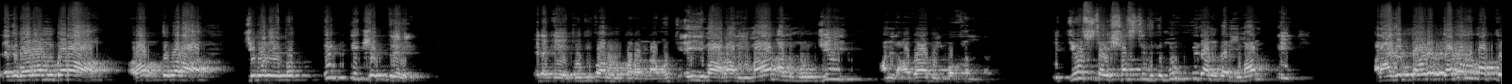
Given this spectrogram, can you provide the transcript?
এটাকে বরণ করা, রপ্ত করা, জীবনের প্রত্যেকটি ক্ষেত্রে এটাকে প্রতিপালন করার নাম হচ্ছে এই ইমান, আল ইমান আল মুনজি আনিল আদাবিল মুখাল্লাদ। এই চিরস্থায়ী শাস্তি থেকে মুক্তি দানকারী ইমান এইটি। আর আগেরটা হলো কেবলমাত্র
